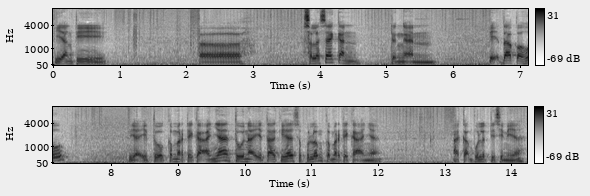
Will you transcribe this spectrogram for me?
Yang di uh, selesaikan dengan i'taqahu yaitu kemerdekaannya tuna i'taqiha sebelum kemerdekaannya. Agak bulat di sini ya.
